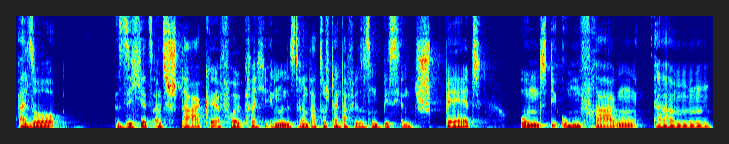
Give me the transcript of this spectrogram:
Also sich jetzt als starke, erfolgreiche Innenministerin darzustellen, dafür ist es ein bisschen spät. Und die Umfragen ähm,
